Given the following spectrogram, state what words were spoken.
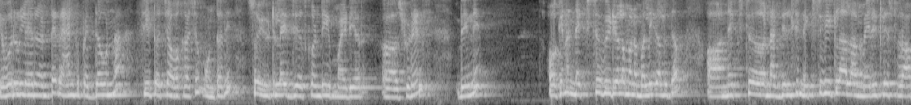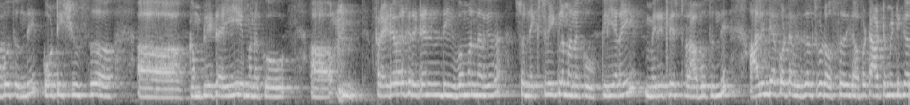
ఎవరు లేరు అంటే ర్యాంక్ పెద్ద ఉన్న సీట్ వచ్చే అవకాశం ఉంటుంది. సో యూటిలైజ్ చేసుకోండి మై డియర్ స్టూడెంట్స్. దీన్ని ఓకేనా? నెక్స్ట్ వీడియోలో మనం మళ్ళీ కలుద్దాం. నెక్స్ట్ నాకు తెలిసి నెక్స్ట్ వీక్లో అలా మెరిట్ లిస్ట్ రాబోతుంది. కోర్ట్ ఇష్యూస్ కంప్లీట్ అయ్యి మనకు ఫ్రైడే వరకు రిటర్న్ ఇవ్వమన్నారు కదా. సో నెక్స్ట్ వీక్లో మనకు క్లియర్ అయ్యి మెరిట్ లిస్ట్ రాబోతుంది. ఆల్ ఇండియా కోట రిజల్ట్స్ కూడా వస్తుంది కాబట్టి ఆటోమేటిక్గా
